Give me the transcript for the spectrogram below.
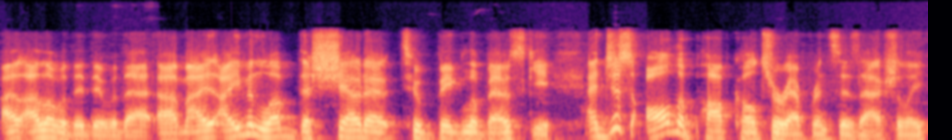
I, I love what they did with that. Um, I, I even love the shout out to Big Lebowski and just all the pop culture references. Actually,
